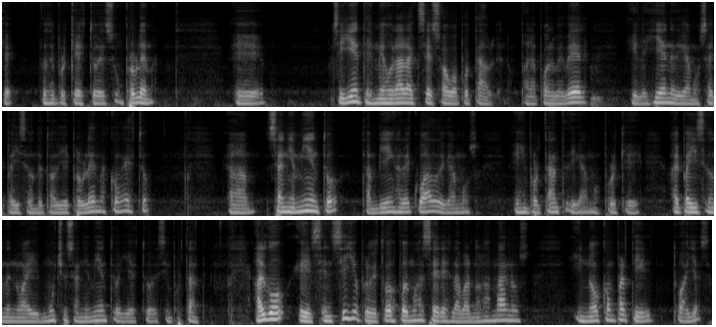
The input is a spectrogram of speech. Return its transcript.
Entonces, porque esto es un problema eh, siguiente es mejorar acceso a agua potable para poder beber y la higiene. Digamos, hay países donde todavía hay problemas con esto. Ah, saneamiento también adecuado, digamos, es importante, digamos, porque hay países donde no hay mucho saneamiento y esto es importante. Algo eh, sencillo, pero que todos podemos hacer es lavarnos las manos y no compartir toallas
